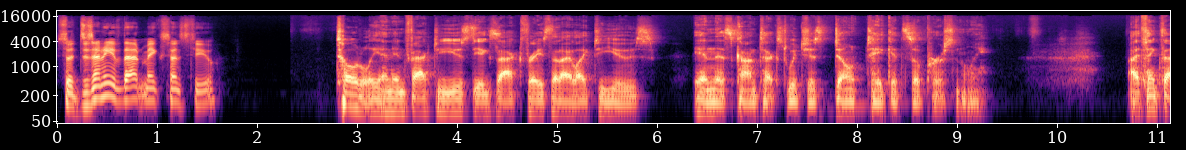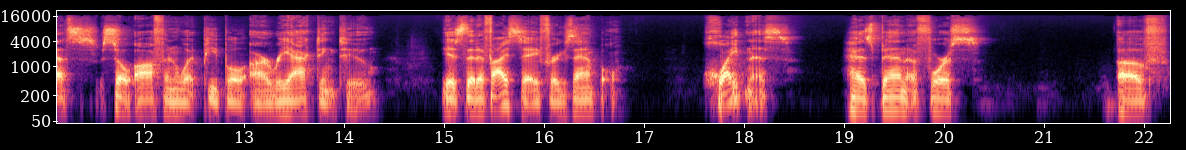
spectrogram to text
So does any of that make sense to you? Totally. And in fact, you use the exact phrase that I like to use in this context, which is don't take it so personally. I think that's so often what people are reacting to is that if I say, for example, whiteness has been a force of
